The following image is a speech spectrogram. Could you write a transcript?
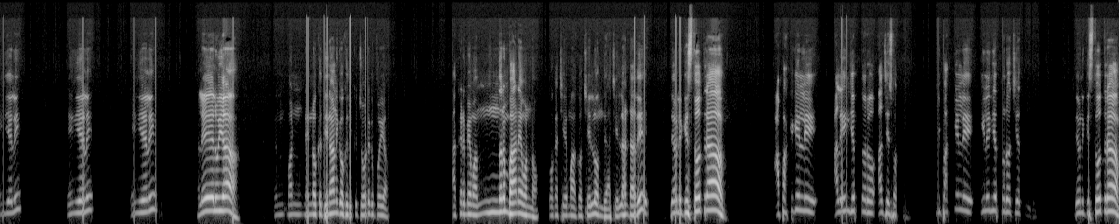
ఏం చేయాలి? ఏం చేయాలి? ఏం చేయాలి? లేలుయా నిన్న ఒక దినానికి ఒక దిక్కు చోటుకు పోయాం. అక్కడ మేము అందరం బాగానే ఉన్నాం. ఒక చె మాకు చెల్లు చెల్లి ఉంది. ఆ చెల్లి అంటది దేవునికి స్తోత్రం. ఆ పక్కకి వెళ్ళి వాళ్ళు ఏం చెప్తున్నారో అది చేసి వస్తుంది ఈ పక్కకి వెళ్ళి వీళ్ళు ఏం చెప్తున్నారో చేస్తుంది దేవునికి స్తోత్రం.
